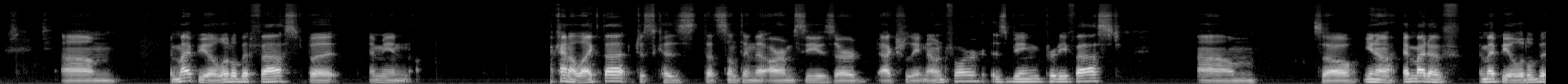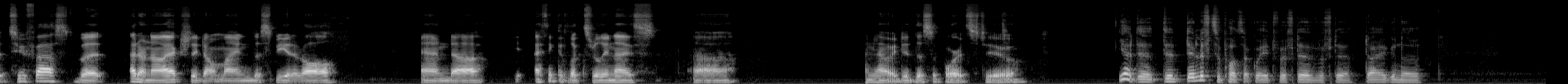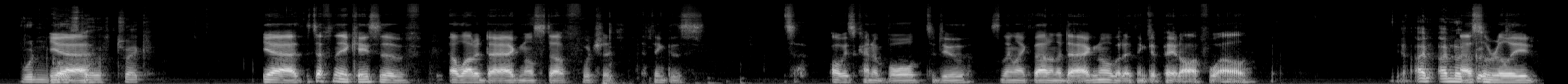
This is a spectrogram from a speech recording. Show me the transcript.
Um, it might be a little bit fast, but I mean, I kind of like that just because that's something that RMCs are actually known for is being pretty fast. Um, so you know, it might have it might be a little bit too fast, but I don't know. I actually don't mind the speed at all, and uh, I think it looks really nice. Uh, and how he did the supports too. Yeah, the, the the lift supports are great with the with the diagonal wooden Yeah. coaster track. Yeah, it's definitely a case of a lot of diagonal stuff, which I, I think is it's always kind of bold to do something like that on the diagonal, but I think it paid off well. Yeah, I'm I'm I not also good. really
